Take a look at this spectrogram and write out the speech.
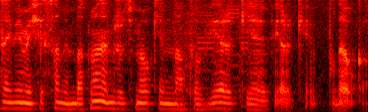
Zajmiemy się samym Batmanem, rzućmy okiem na to wielkie, wielkie pudełko.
